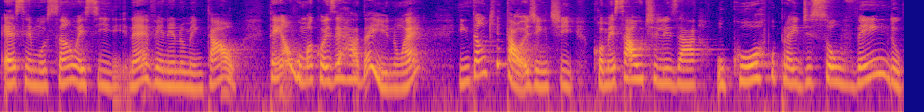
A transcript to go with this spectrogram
essa emoção, esse né, veneno mental, tem alguma coisa errada aí, não é? Então, que tal a gente começar a utilizar o corpo para ir dissolvendo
